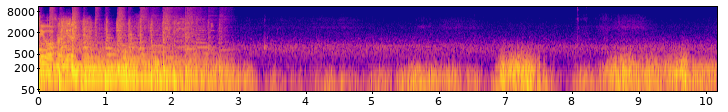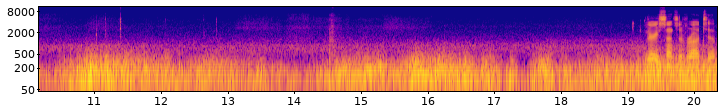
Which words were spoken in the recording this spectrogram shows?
Two over here. Very sensitive rod tip.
